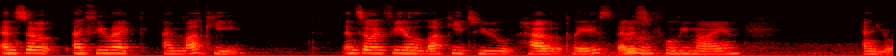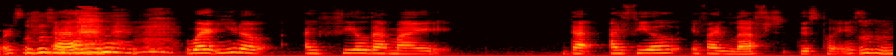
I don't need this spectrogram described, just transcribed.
And so I feel like I'm lucky. And so I feel lucky to have a place that is Mhm. fully mine and yours. and where, you know, I feel that my that I feel if I left this place mm-hmm.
